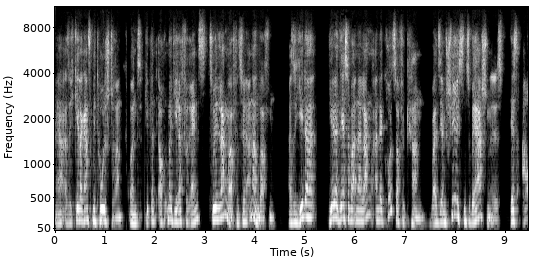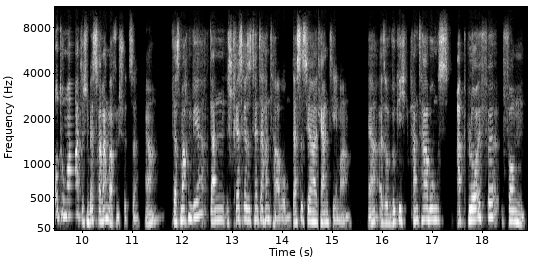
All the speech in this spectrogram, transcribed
Ja, also ich gehe da ganz methodisch dran und gebe dann auch immer die Referenz zu den Langwaffen, zu den anderen Waffen. Also jeder, jeder, der es aber an der, Lang an der Kurzwaffe kann, weil sie am schwierigsten zu beherrschen ist, der ist automatisch ein besserer Langwaffenschütze. Ja, das machen wir. Dann stressresistente Handhabung. Das ist ja Kernthema. Ja, also wirklich Handhabungsabläufe vom,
